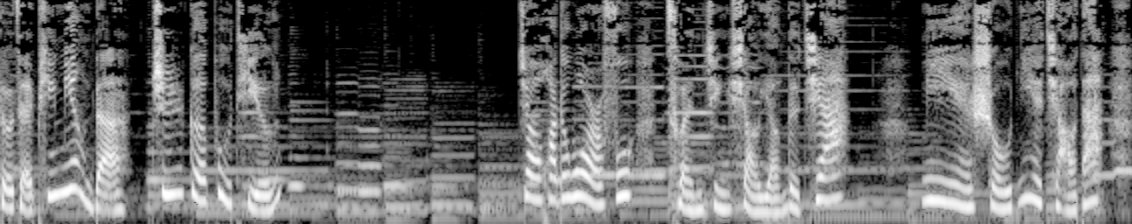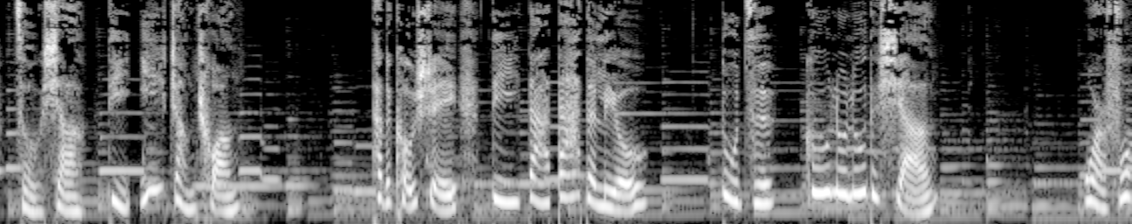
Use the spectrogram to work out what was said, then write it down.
都在拼命的吱个不停。狡猾的沃尔夫窜进小羊的家，蹑手蹑脚的走向第一张床。他的口水滴答答的流，肚子咕噜噜的响。沃尔夫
